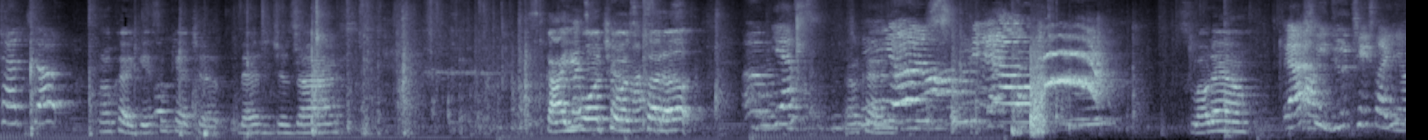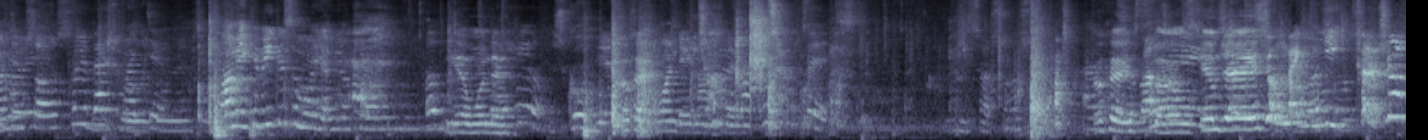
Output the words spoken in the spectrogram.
ketchup. Okay, get some ketchup. That's Josiah's. Sky, you want yours cut up? Um, yes. Okay. Yes. Slow down. It actually do taste like yum yum sauce. Put it back right there. Mommy, can we get some more yum yum sauce? Yeah, one day. Here. It's cool. Yeah. Okay. One day, not Put it today. back fix. Okay, so MJ. Don't make me ketchup.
